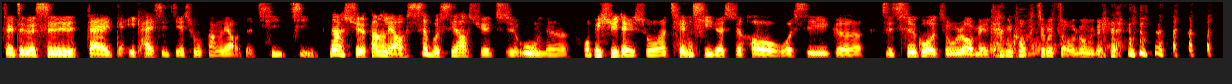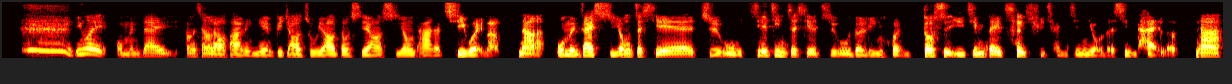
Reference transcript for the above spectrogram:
所以这个是在一开始接触芳疗的契机。那学芳疗是不是要学植物呢？我必须得说，前期的时候，我是一个只吃过猪肉没看过猪走路的人。因为我们在芳香疗法里面比较主要都是要使用它的气味嘛，那我们在使用这些植物，接近这些植物的灵魂，都是已经被萃取成精油的形态了。那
